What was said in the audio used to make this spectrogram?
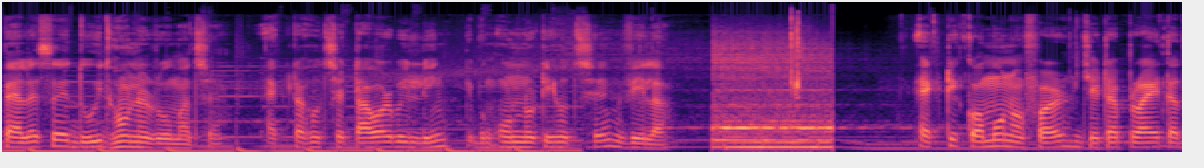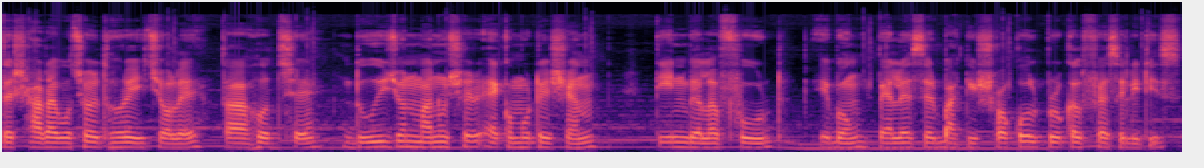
প্যালেসে দুই ধরনের রুম আছে। একটা হচ্ছে টাওয়ার বিল্ডিং এবং অন্যটি হচ্ছে ভিলা একটি কমন অফার যেটা প্রায় তাদের সারা বছর ধরেই চলে, তা হচ্ছে দুইজন মানুষের অ্যাকোমোডেশন তিন বেলা ফুড এবং প্যালেসের বাকি সকল প্রকার ফ্যাসিলিটিস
